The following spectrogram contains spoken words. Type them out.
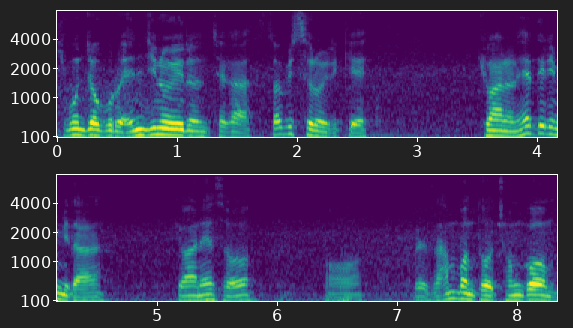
기본적으로 엔진 오일은 제가 서비스로 이렇게 교환을 해드립니다. 교환해서, 어, 그래서 한 번 더 점검해서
